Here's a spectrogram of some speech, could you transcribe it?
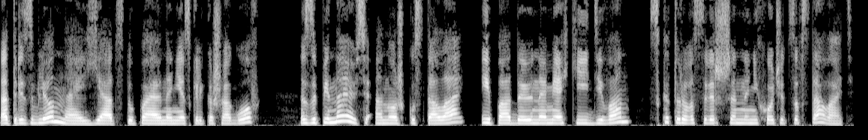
Отрезвленная, я отступаю на несколько шагов, запинаюсь о ножку стола и падаю на мягкий диван, с которого совершенно не хочется вставать.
